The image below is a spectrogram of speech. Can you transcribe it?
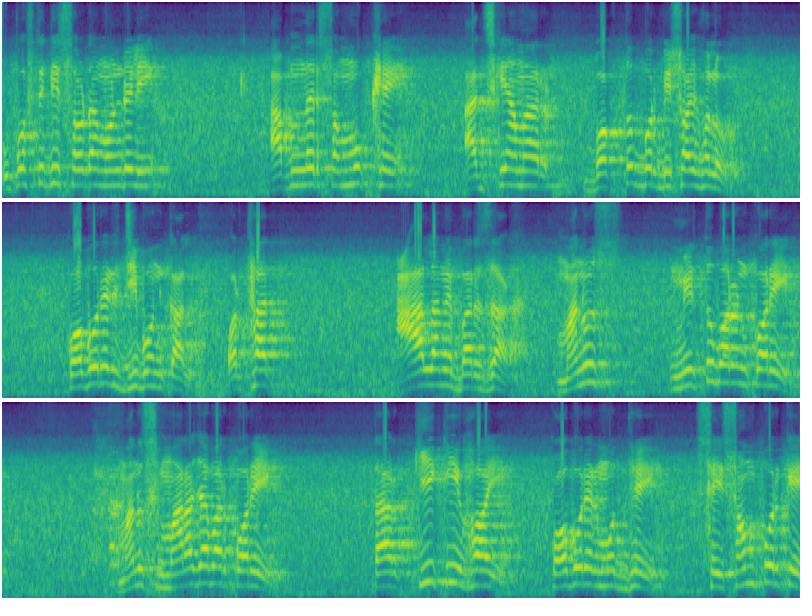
উপস্থিতি শ্রোতা মণ্ডলী আপনাদের সম্মুখে আজকে আমার বক্তব্যর বিষয় হল, কবরের জীবনকাল। অর্থাৎ আলামে বারজাক। মানুষ মৃত্যুবরণ করে, মানুষ মারা যাবার পরে তার কি কি হয় কবরের মধ্যে সেই সম্পর্কে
